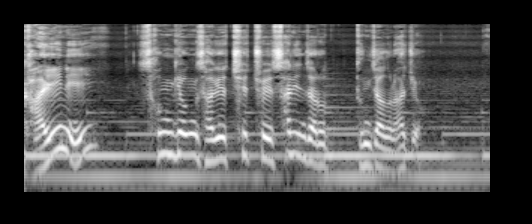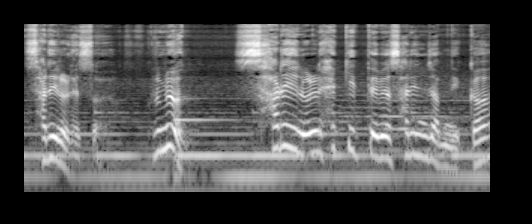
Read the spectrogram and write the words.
가인이 성경상의 최초의 살인자로 등장을 하죠. 살인을 했어요. 그러면 살인을 했기 때문에 살인자입니까?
